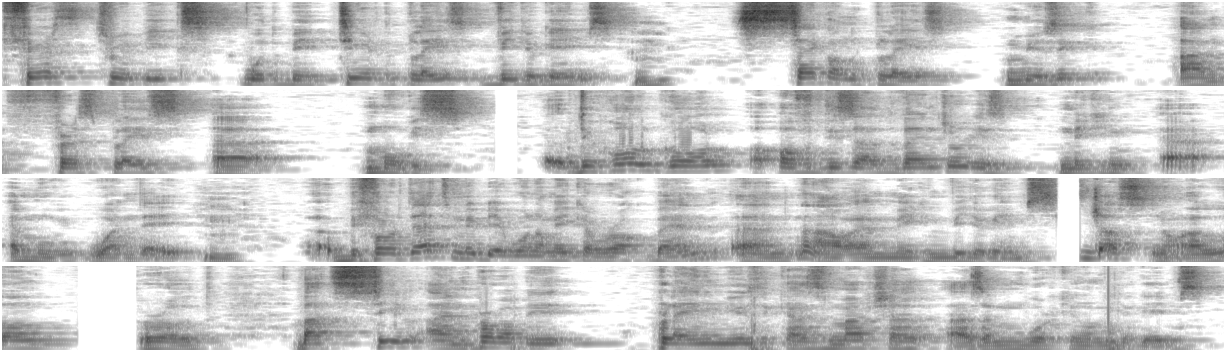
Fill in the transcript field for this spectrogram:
first three picks would be third place video games, Mm-hmm. second place music, and first place uh, movies. The whole goal of this adventure is making uh, a movie one day. Mm. Uh, before that, maybe I want to make a rock band, and now I'm making video games. Just you know, a long road, but still, I'm probably playing music as much as, as I'm working on video games.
